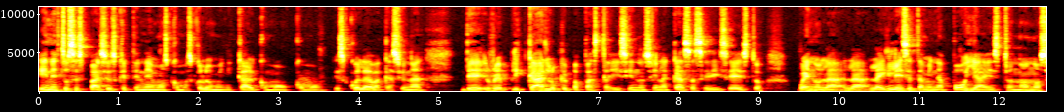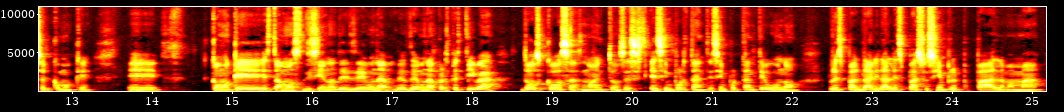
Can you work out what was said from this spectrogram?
en estos espacios que tenemos como escuela dominical, como, como escuela vacacional, de replicar lo que el papá está diciendo. Si en la casa se dice esto, bueno, la, la, iglesia también apoya esto, ¿no? No ser como que, eh, como que estamos diciendo desde una, desde una perspectiva dos cosas, ¿no? Entonces es importante, es importante uno respaldar y darle espacio siempre al papá, a la mamá,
